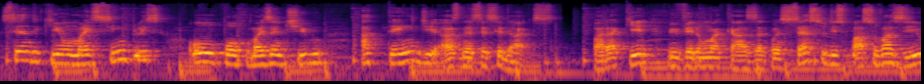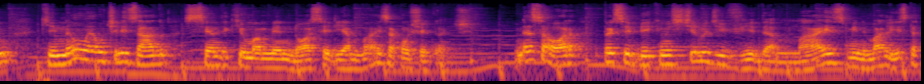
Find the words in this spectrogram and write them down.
sendo que um mais simples ou um pouco mais antigo atende às necessidades? Para que viver uma casa com excesso de espaço vazio que não é utilizado, sendo que uma menor seria mais aconchegante? Nessa hora, percebi que um estilo de vida mais minimalista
